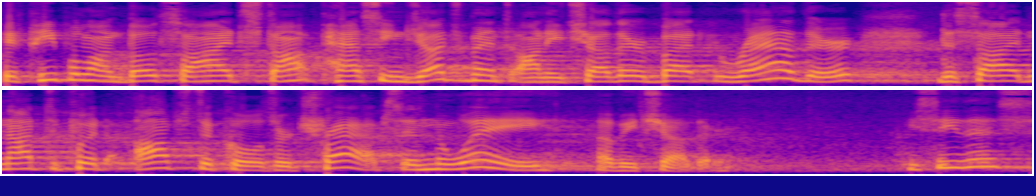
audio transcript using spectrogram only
if people on both sides stop passing judgment on each other, but rather decide not to put obstacles or traps in the way of each other. You see this?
